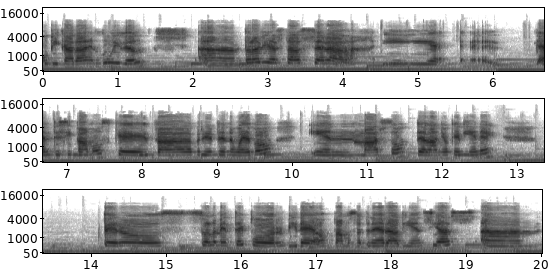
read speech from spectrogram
ubicada en Louisville um, todavía está cerrada y anticipamos que va a abrir de nuevo en marzo del año que viene, pero solamente por video. Vamos a tener audiencias um,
